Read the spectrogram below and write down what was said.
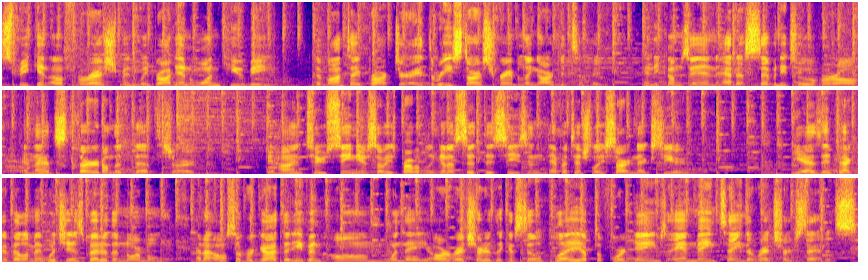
Speaking of freshmen, we brought in one QB, Devontae Proctor, a three-star scrambling archetype, and he comes in at a 72 overall, and that's third on the depth chart, behind two seniors, so he's probably going to sit this season and potentially start next year. He has impact development, which is better than normal, and I also forgot that even um, when they are redshirted, they can still play up to four games and maintain the redshirt status.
